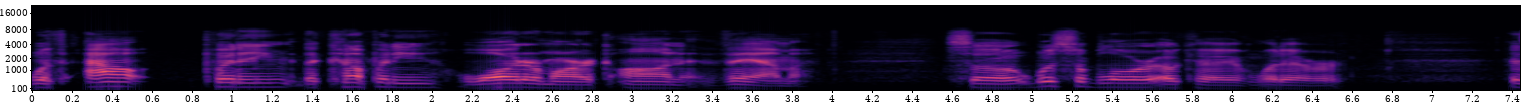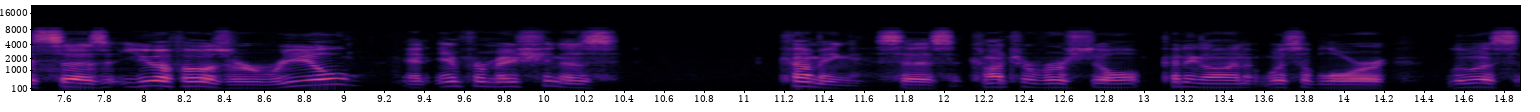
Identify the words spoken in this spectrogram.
Without putting the company watermark on them. So, whistleblower, okay, whatever. It says UFOs are real and information is coming, says controversial Pentagon whistleblower Luis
